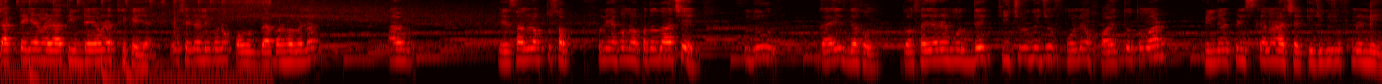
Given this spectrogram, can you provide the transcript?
চারটে ক্যামেরা, তিনটে ক্যামেরা থেকে যায়। তো সেটা নিয়ে কোনো ব্যাপার হবে না। আর ফেস আনলক তো সব ফোনে এখন আপাতত আছে। শুধু গাইজ দেখো, দশ হাজারের মধ্যে কিছু কিছু ফোনে হয়তো তোমার ফিঙ্গারপ্রিন্ট স্ক্যানার আছে, আর কিছু কিছু ফোনে নেই।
